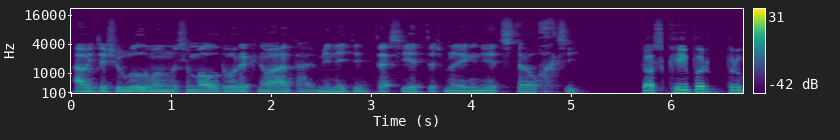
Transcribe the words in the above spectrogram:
auch in der Schule, wo wir es mal durchgenommen haben, hat mich nicht interessiert, dass wir irgendwie jetzt trocken gewesen. Das Keyboard br-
